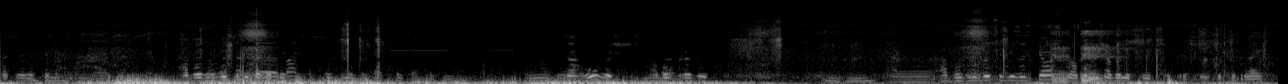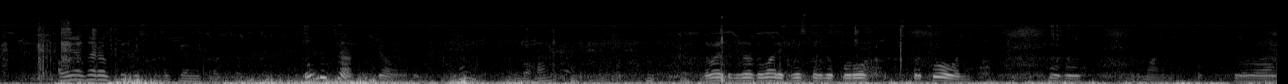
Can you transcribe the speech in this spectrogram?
Так не неси. Або зроби собі так якийсь загубиш, або вкрадуть. Е, Або зроби собі застежку, або хоча б ліпучку пришити, приклей. Але я зараз підвіску закину просто. Добре взяти, прямо. Багато. Давай я тобі зразу варік виставлю порог спрацьовування. Нормально. Давай.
